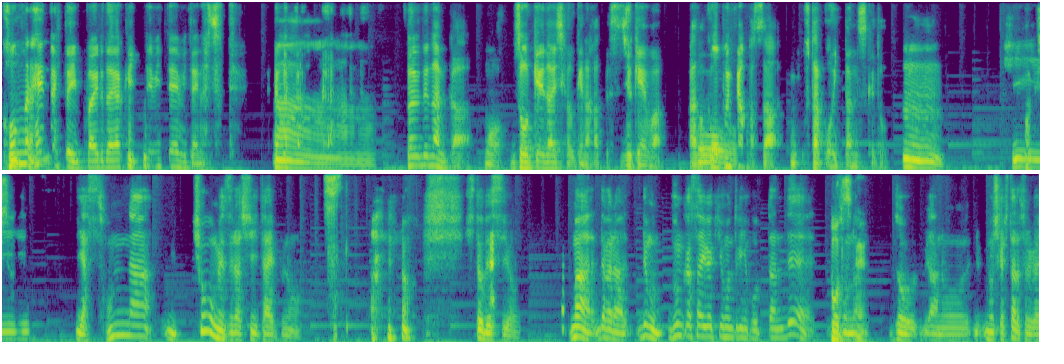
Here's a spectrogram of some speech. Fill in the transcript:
こんな変な人いっぱいいる大学行ってみて、みたいになっちゃって。ああ。それでなんか、もう造形大しか受けなかったです、受験は。あの、オープンキャンパスは2校行ったんですけど。うんうん。いや、そんな超珍しいタイプの人ですよ。まあ、だから、でも文化祭が基本的に発端で、そうですね。そうあのもしかしたらそれが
